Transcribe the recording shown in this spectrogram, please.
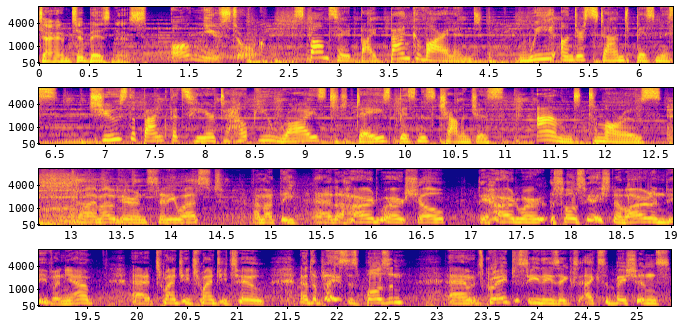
Down to Business on Newstalk. Sponsored by Bank of Ireland. We understand business. Choose the bank that's here to help you rise to today's business challenges and tomorrow's. I'm out here in City West. I'm at the uh, the hardware show the Hardware Association of Ireland, even, yeah, uh, 2022. Now, the place is buzzing. Um, it's great to see these ex- exhibitions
